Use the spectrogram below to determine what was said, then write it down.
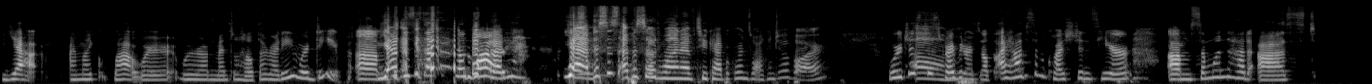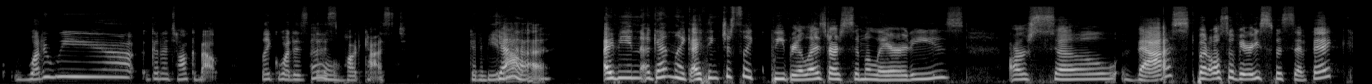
Yeah. I'm like, wow, we're we're on mental health already. We're deep. Um Yeah. this is episode one. Yeah, this is episode one of Two Capricorns Walk into a Bar. We're just Um, describing ourselves. I have some questions here. Um, someone had asked, "What are we uh, gonna talk about? Like, what is this Oh. podcast gonna be about?" Yeah. I mean, again, like I think just like we realized our similarities are so vast, but also very specific.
